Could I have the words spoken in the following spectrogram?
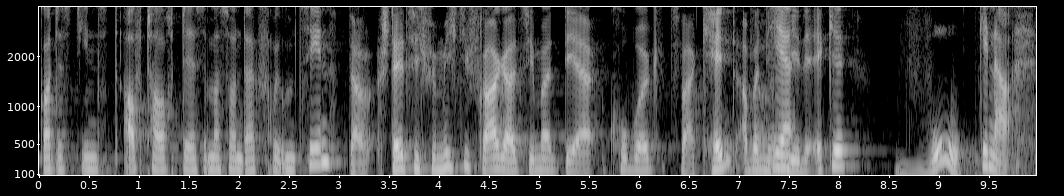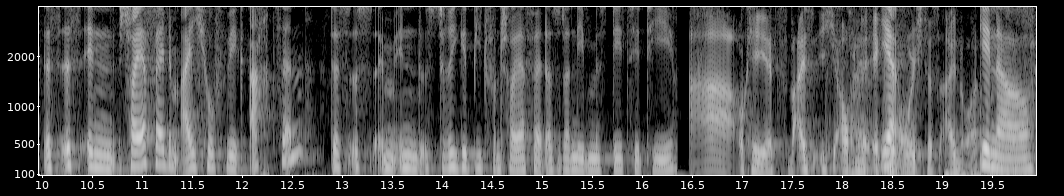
Gottesdienst auftaucht. Der ist immer Sonntag früh um 10. Da stellt sich für mich die Frage, als jemand, der Coburg zwar kennt, aber nicht ja. jede Ecke, wo? Genau, das ist in Scheuerfeld im Eichhofweg 18. Das ist im Industriegebiet von Scheuerfeld, also daneben ist DCT. Ah, okay, jetzt weiß ich auch eine Ecke, ja, wo ich das einordne. Genau. Muss.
